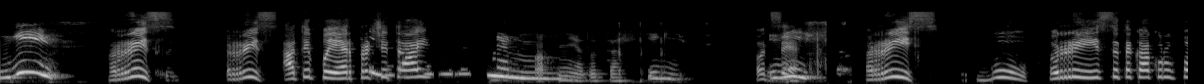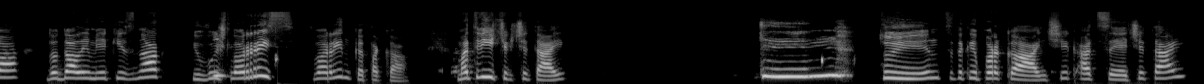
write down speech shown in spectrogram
Ліс. Рис. Рис. А тепер прочитай. А, ні, то це. Оце. Ліс. Рись. Був рис, це така крупа. Додали м'який знак і вийшла рись, тваринка така. Матвійчик читай. Тин. Тин, це такий парканчик, а це читай.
